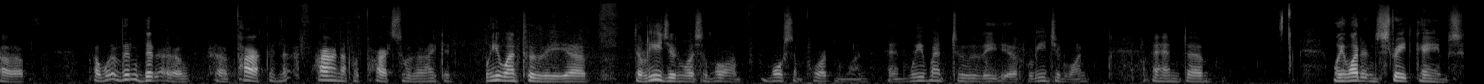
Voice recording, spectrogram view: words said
uh, a little bit uh, apart, far enough apart so that I could. We went to the uh, the Legion was the more most important one, and we went to the uh, Legion one, and um, we won it in straight games.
